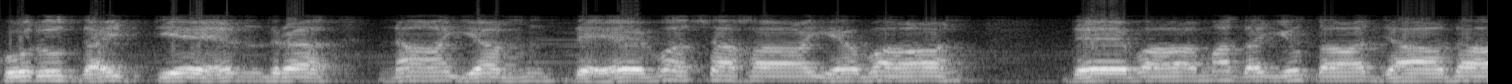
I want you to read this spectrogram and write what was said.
कुरु दैत्येन्द्र नायं देवसहायवान् देवामदयुता जादा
